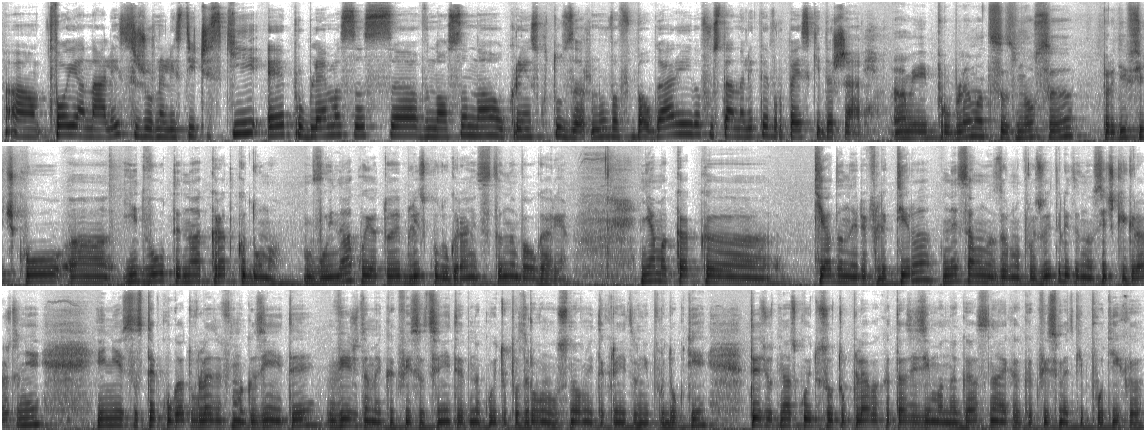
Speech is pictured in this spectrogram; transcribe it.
а, твоя анализ, журналистически, е проблема с а, вноса на украинското зърно в България и в останалите европейски държави? Ами, проблемът с вноса преди всичко а, идва от една кратка дума. Война, която е близко до границата на България. Няма как а, тя да не рефлектира не само на зърнопроизводителите, на всички граждани. И ние с теб, когато влезем в магазините, виждаме какви са цените, на които пазаруваме основните хранителни продукти. Тези от нас, които се отопляваха тази зима на газ, знаеха какви сметки платиха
